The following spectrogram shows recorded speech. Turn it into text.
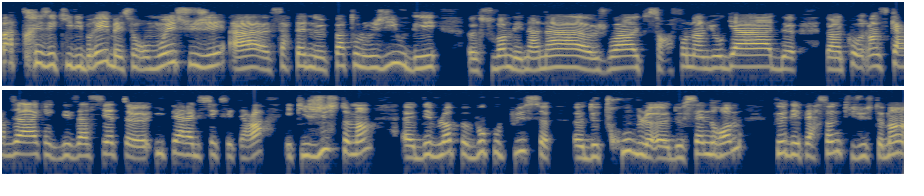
pas très équilibrée, ben seront moins sujets à euh, certaines pathologies ou des souvent des nanas, je vois, qui sont à fond dans le yoga, dans la cohérence cardiaque avec des assiettes hyper healthy, etc. et qui justement développent beaucoup plus de troubles, de syndromes que des personnes qui justement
